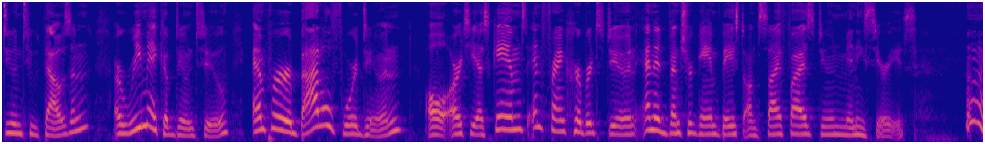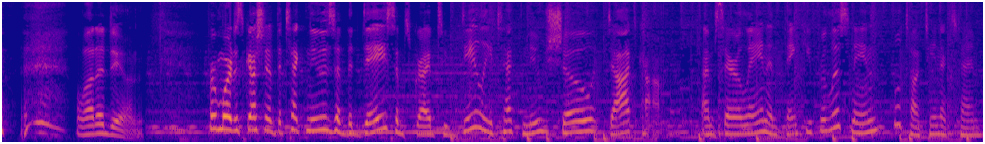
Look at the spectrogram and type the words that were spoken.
Dune 2000, a remake of Dune 2, Emperor Battle for Dune, all RTS games, and Frank Herbert's Dune, an adventure game based on sci fi's Dune miniseries. a lot of Dune. For more discussion of the tech news of the day, subscribe to dailytechnewsshow.com. I'm Sarah Lane, and thank you for listening. We'll talk to you next time.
